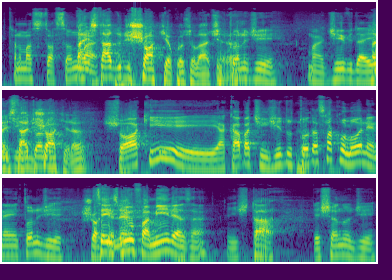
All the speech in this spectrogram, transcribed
Está numa situação Está em estado de choque a Consulate. em né? torno de uma dívida aí. Tá em de estado de torno- choque, né? Choque e acaba atingindo toda essa colônia, né? Em torno de Choque 6 mil elétrico. famílias, né? A gente está Ah. deixando de,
